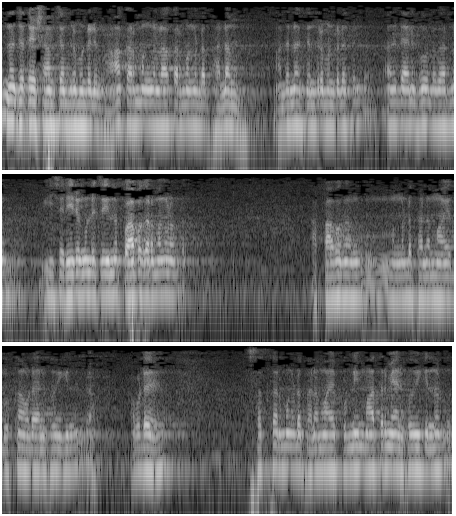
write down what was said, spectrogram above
എന്നുവെച്ചാൽ ചന്ദ്രമണ്ഡലം. ആ കർമ്മങ്ങൾ ആ കർമ്മങ്ങളുടെ ഫലം അതിന് ചന്ദ്രമണ്ഡലത്തിൽ അതിന്റെ അനുഭവമുള്ള കാരണം ഈ ശരീരം കൊണ്ട് ചെയ്യുന്ന പാപകർമ്മങ്ങളുണ്ട്. ആ പാപകർമ്മങ്ങളുടെ ഫലമായ ദുഃഖം അവിടെ അനുഭവിക്കുന്നില്ല. അവിടെ സത്കർമ്മങ്ങളുടെ ഫലമായ പുണ്യം മാത്രമേ അനുഭവിക്കുന്നുള്ളൂ.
